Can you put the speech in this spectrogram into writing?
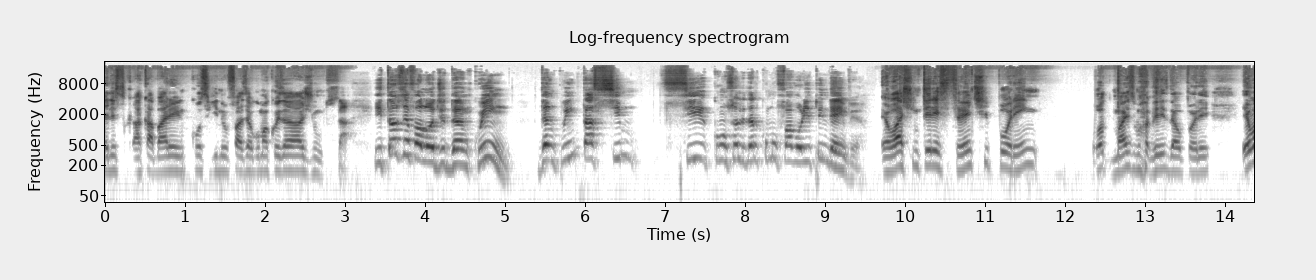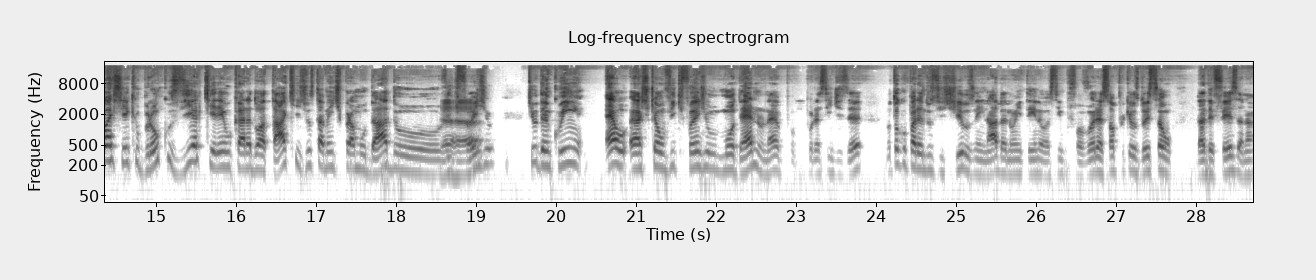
eles acabarem conseguindo fazer alguma coisa juntos. Tá. Então você falou de Dan Quinn. Dan Quinn tá se, se consolidando como favorito em Denver. Eu acho interessante, porém, mais uma vez, não, porém, eu achei que o Broncos ia querer o cara do ataque justamente para mudar do uhum. Vic Fangio, que o Dan Quinn é, eu acho que é um Vic Fangio moderno, né? por assim dizer. Não tô comparando os estilos nem nada, não entendam assim, por favor. É só porque os dois são da defesa, né?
